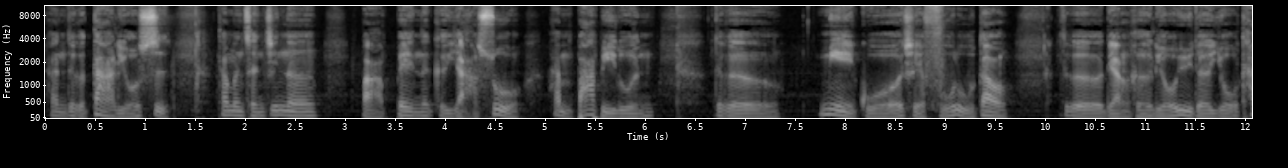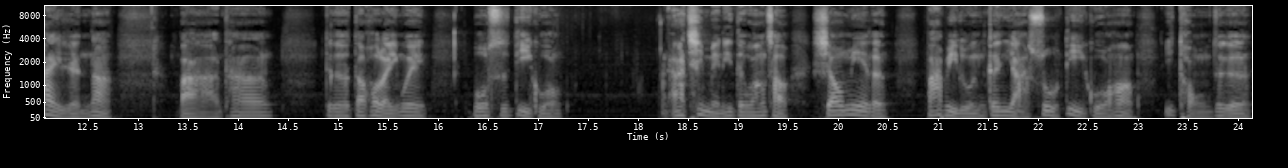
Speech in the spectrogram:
和这个大流士，他们曾经呢，把被那个亚述和巴比伦这个灭国，而且俘虏到这个两河流域的犹太人呐，把他这个到后来，因为波斯帝国阿契美尼德王朝消灭了巴比伦跟亚述帝国哈，一统这个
